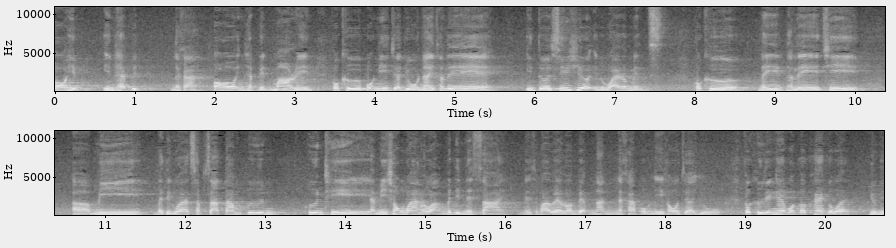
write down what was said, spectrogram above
all inhabit นะคะ all inhabit marine ก็คือพวกนี้จะอยู่ในทะเล interstitial environments ก็คือในทะเลที่มีหมายถึงว่าสับซาตั้มพื้นพื้นที่มีช่องว่างระหว่างเม็ดดินเม็ดทราย ในสภาพแวดล้อมแบบนั้นนะคะ พวกนี้เขาจะอยู่ ก็คือเรียกง่ายๆว่าก็คล้ายกับว่าอยู่ใน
